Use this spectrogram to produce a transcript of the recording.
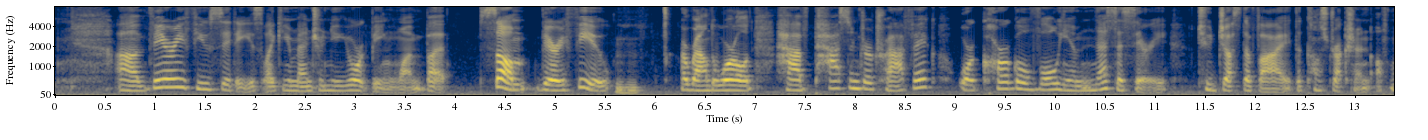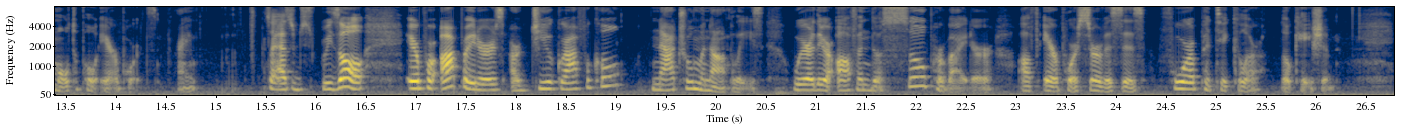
Uh, very few cities, like you mentioned, New York being one, but some, very few. Mm-hmm around the world have passenger traffic or cargo volume necessary to justify the construction of multiple airports, right? So as a result, airport operators are geographical natural monopolies where they're often the sole provider of airport services for a particular location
